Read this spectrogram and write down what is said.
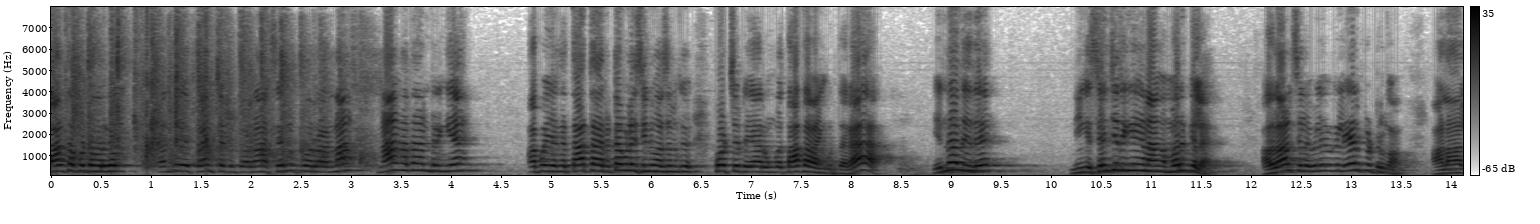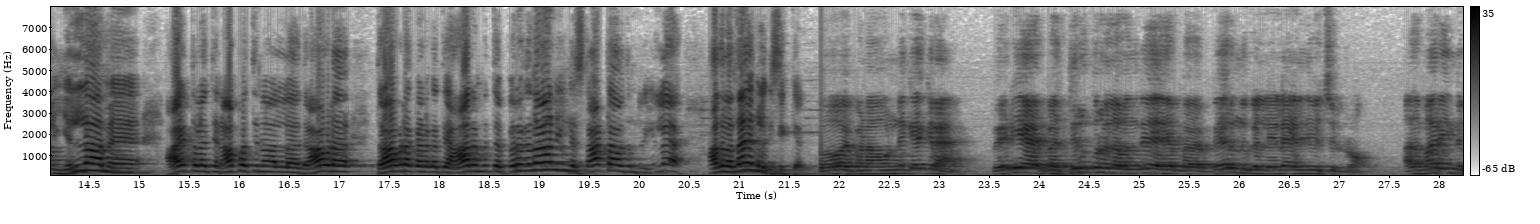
தாழ்த்தப்பட்டவர்கள் வந்து பேண்ட் ஷர்ட் போடுறான் செருப்பு போடுறான்னா நாங்கள் தான்றீங்க. அப்போ எங்கள் தாத்தா ரெட்டமலை சீனிவாசனுக்கு கோட் ஷர்ட் யார் உங்கள் தாத்தா வாங்கி கொடுத்தாரா? என்னது இது? நீங்கள் செஞ்சுருக்கீங்க நாங்கள் மறுக்கலை. அதனால் சில விளைவுகள் ஏற்பட்டிருக்கோம். ஆனால் எல்லாமே ஆயிரத்தி தொள்ளாயிரத்தி நாற்பத்தி நாலில் திராவிட திராவிட கழகத்தை ஆரம்பித்த பிறகு தான் நீங்கள் ஸ்டார்ட் ஆகுதுன்றீங்கல்ல? அதில் தான் எங்களுக்கு சிக்கல். இப்போ நான் ஒன்று கேட்குறேன் பெரிய இப்போ திருக்குறளில் வந்து இப்போ பேருந்துகள் எல்லாம் எழுதி வச்சிருக்கிறோம். அது மாதிரி இந்த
